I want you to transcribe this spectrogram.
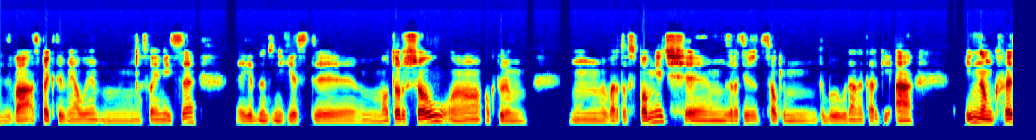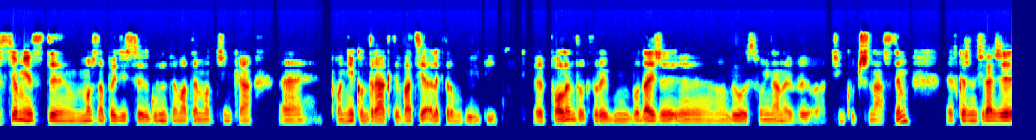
dwa aspekty miały mm, swoje miejsce. Jednym z nich jest Motor Show, o którym warto wspomnieć, z racji, że całkiem to były udane targi, a inną kwestią jest, można powiedzieć, co jest głównym tematem odcinka e, poniekąd reaktywacja Electromobility e, Poland, o której bodajże e, było wspominane w odcinku 13. W każdym razie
